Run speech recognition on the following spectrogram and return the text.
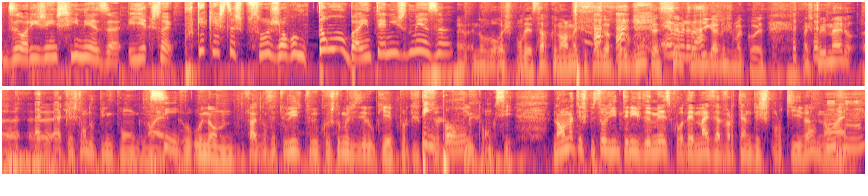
de origem chinesa. E a questão é: porquê é que estas pessoas jogam tão bem ténis de mesa? Eu não vou responder, sabe que normalmente eu faço a pergunta sempre verdade. digo a mesma coisa. Mas primeiro, uh, uh, a questão do ping-pong, não é? Sim. O, o nome. De facto, não sei, tu, tu costumas dizer o quê? Porque Ping-pong. Ping-pong, sim. Normalmente as pessoas dizem ténis de mesa quando é mais a vertente desportiva, não é? Uhum.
